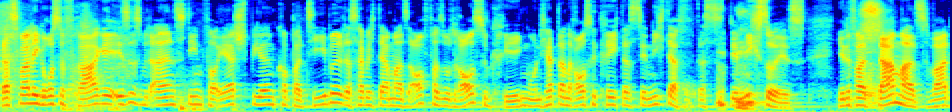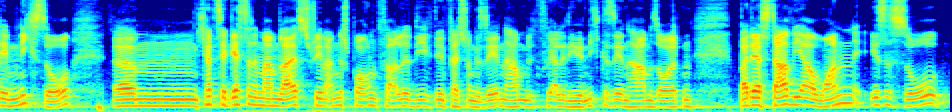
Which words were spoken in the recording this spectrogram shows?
Das war die große Frage, ist es mit allen Steam VR-Spielen kompatibel? Das habe ich damals auch versucht rauszukriegen und ich habe dann rausgekriegt, dass dem nicht, dass dem nicht so ist. Jedenfalls damals war dem nicht so. Ähm, ich hatte es ja gestern in meinem Livestream angesprochen, für alle, die den vielleicht schon gesehen haben, für alle, die den nicht gesehen haben sollten. Bei der Star VR One ist es so,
